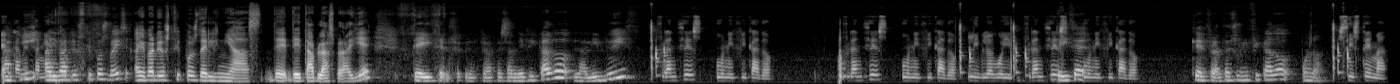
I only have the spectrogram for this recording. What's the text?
Aquí hay varios tipos, ¿veis? Hay varios tipos de líneas de, de tablas braille. Te dice el francés unificado, la Libre Francés unificado. Francés unificado. Libre Francés unificado. Que el francés unificado, bueno. Sistema.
